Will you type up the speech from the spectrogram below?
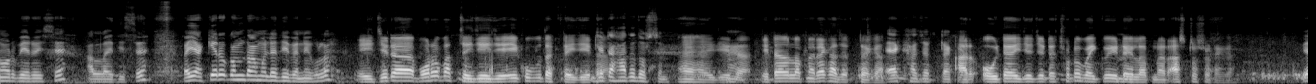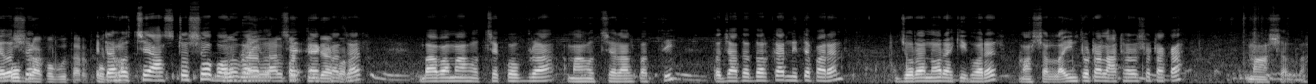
নর বের হয়েছে আল্লাহ দিছে। ভাইয়া কীরকম দাম হলে দিবেন এগুলা? এই যেটা বড় বাচ্চা এই যে এই যে এই কবুতরটাই যে এটা। যেটা হাতে ধরছেন। হ্যাঁ হ্যাঁ এই যে এটা। এটা হলো আপনার এক হাজার টাকা। এক হাজার টাকা। আর ওইটা এই যে যেটা ছোট বাইক এটা হলো আপনার আটশোশো টাকা। কোবরা কবুতর এটা হচ্ছে আষ্টশো বড় ভাই হচ্ছে পাত্তি এক দেয়া করা। হাজার বাবা মা হচ্ছে কোবরা মা হচ্ছে লালপাত্তি। তো যাদের দরকার নিতে পারেন জোড়া নর একই ঘরের মাশাল্লাহ ইন টোটাল আঠারোশো টাকা মাশাল্লাহ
